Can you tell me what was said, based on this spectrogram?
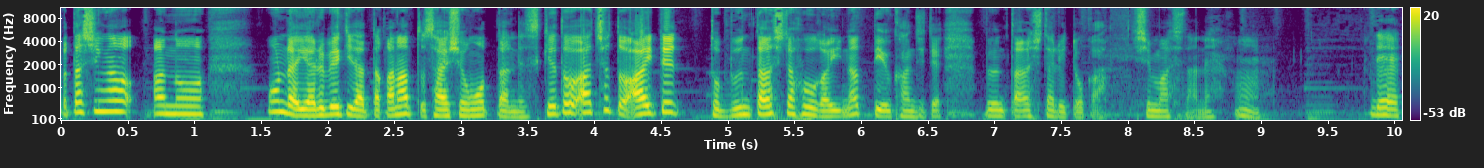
私が、あの、本来やるべきだったかなと最初思ったんですけど、あ、ちょっと相手と分担した方がいいなっていう感じで分担したりとかしましたね。うん。で、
